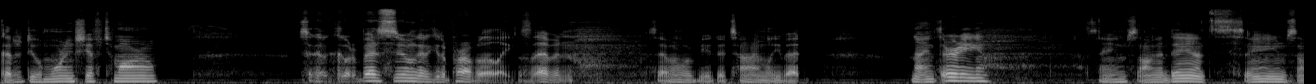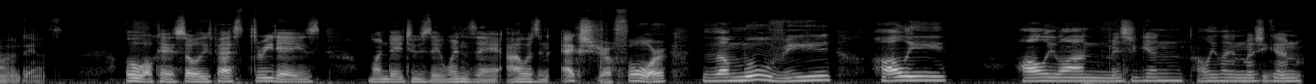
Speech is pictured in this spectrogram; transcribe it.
Got to do a morning shift tomorrow. So I gotta go to bed soon. Gotta get up probably like seven. Seven would be a good time. Leave at nine thirty. Same song and dance. Same song and dance. Oh, okay. So these past three days, Monday, Tuesday, Wednesday, I was an extra for the movie Holly, Hollyland, Michigan, Hollyland, Michigan.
